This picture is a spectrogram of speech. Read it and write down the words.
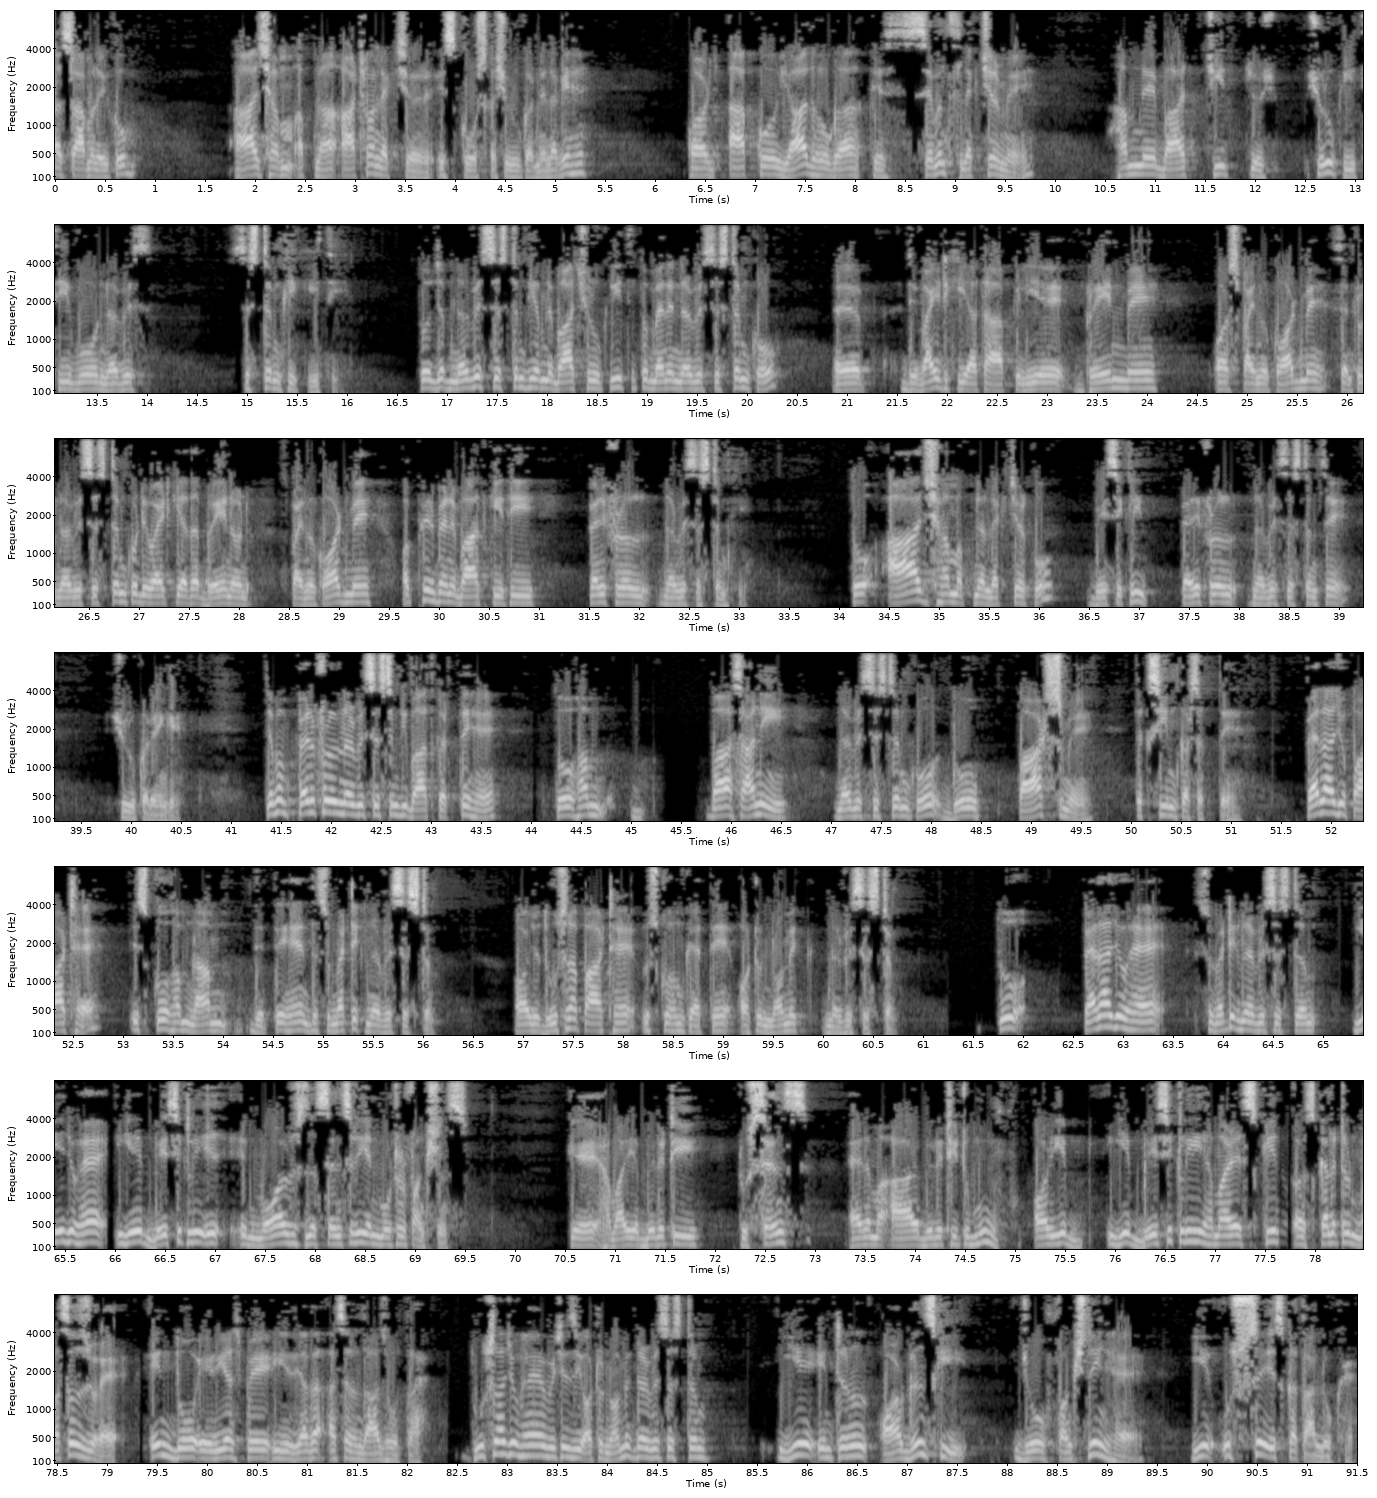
السلام علیکم۔ آج ہم اپنا آٹھواں لیکچر اس کورس کا شروع کرنے لگے ہیں۔ اور آپ کو یاد ہوگا کہ سیونتھ لیکچر میں ہم نے بات چیت جو شروع کی تھی وہ نروس سسٹم کی کی تھی۔ تو جب نروس سسٹم کی ہم نے بات شروع کی تھی تو میں نے نروس سسٹم کو ڈیوائڈ کیا تھا آپ کے لیے برین میں اور اسپائنل کارڈ میں۔ سینٹرل نروس سسٹم کو ڈیوائڈ کیا تھا برین اور اسپائنل کارڈ میں۔ اور پھر میں نے بات کی تھی پیریفرل نروس سسٹم کی۔ تو آج ہم اپنا لیکچر کو بیسکلی پیریفرل نروس سسٹم سے شروع کریں گے۔ جب ہم پیریفرل نروس سسٹم کی بات کرتے ہیں، تو ہم بآسانی نروس سسٹم کو دو پارٹس میں تقسیم کر سکتے ہیں۔ پہلا جو پارٹ ہے، اس کو ہم نام دیتے ہیں دا سومیٹک نروس سسٹم اور جو دوسرا پارٹ ہے، اس کو ہم کہتے ہیں آٹونک نروس سسٹم تو پہلا جو ہے سومیٹک نروس سسٹم یہ جو ہے، یہ basically involves the sensory and motor functions کہ ہماری ability to sense and our ability to move اور یہ یہ بیسکلی ہمارے اسکن اور اسکیلیٹل مسلس جو ہے، ان دو ایریاز پہ یہ زیادہ اثر انداز ہوتا ہے۔ دوسرا جو ہے which is the autonomic nervous system یہ انٹرنل آرگنس کی جو فنکشننگ ہے، یہ اس سے اس کا تعلق ہے.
